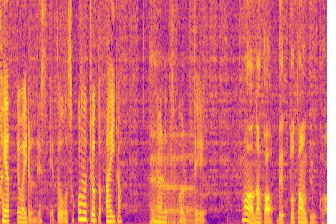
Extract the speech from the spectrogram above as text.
流行ってはいるんですけど、そこのちょうど間になるところで。まあなんかベッドタウンというか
